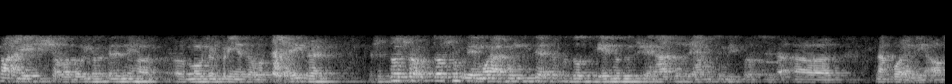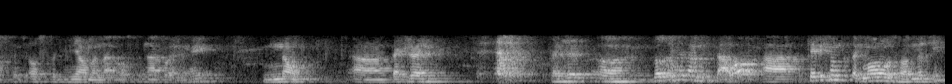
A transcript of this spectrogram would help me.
Pána Ježiša, lebo iba cez neho môžem priniesť ovoce. Hej, že, že to, čo, to, čo bude moja funkcia, sa to dosť jednoduchšie na to, že ja musím byť proste uh, napojený a ostať, ostať v ňom na, ostať napojený. Hej. No, uh, takže, takže uh, toto sa tam stalo a keby som to tak mohol zhodnotiť,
